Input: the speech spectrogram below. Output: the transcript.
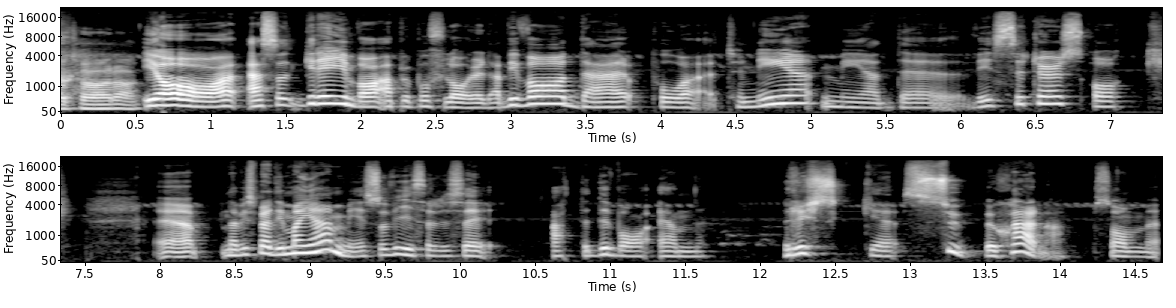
låt höra. Ja, alltså grejen var, apropå Florida, vi var där på turné med eh, Visitors och eh, när vi spelade i Miami så visade det sig att det var en rysk eh, superstjärna som eh,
